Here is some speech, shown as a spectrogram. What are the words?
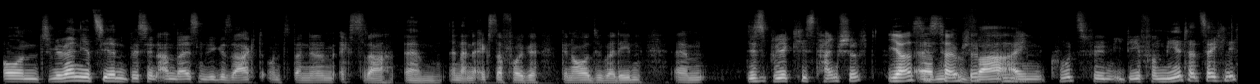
und wir werden jetzt hier ein bisschen anreißen, wie gesagt, und dann in, extra, ähm, in einer extra Folge genauer darüber reden. Ähm, dieses Projekt hieß Timeshift. Ja, es hieß ähm, Timeshift. War Mhm. ein Kurzfilm-Idee von mir tatsächlich.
